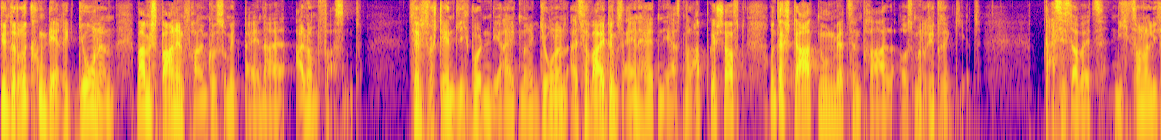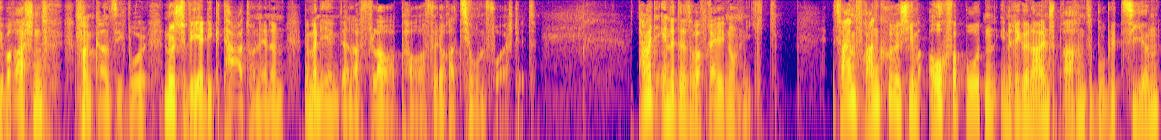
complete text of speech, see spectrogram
Die Unterdrückung der Regionen war im Spanien Francos somit beinahe allumfassend. Selbstverständlich wurden die alten Regionen als Verwaltungseinheiten erstmal abgeschafft und der Staat nunmehr zentral aus Madrid regiert. Das ist aber jetzt nicht sonderlich überraschend. Man kann sich wohl nur schwer Diktator nennen, wenn man irgendeiner Flower Power Föderation vorsteht. Damit endet es aber freilich noch nicht. Es war im Franco-Regime auch verboten, in regionalen Sprachen zu publizieren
